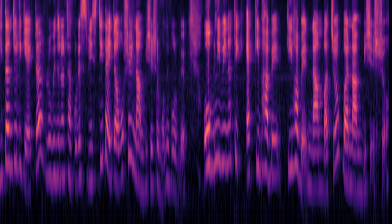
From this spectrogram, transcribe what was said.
গীতাঞ্জলিকে একটা? রবীন্দ্রনাথ ঠাকুরের সৃষ্টি, তাই এটা অবশ্যই নাম বিশেষের মধ্যে পড়বে। অগ্নিবীণা ঠিক একইভাবে কি হবে? নামবাচক বা নাম বিশেষ্য?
